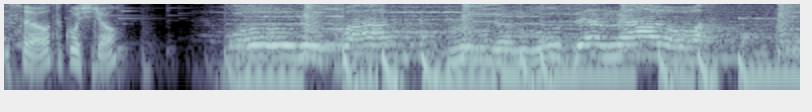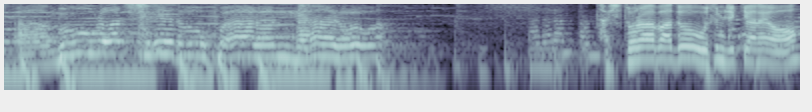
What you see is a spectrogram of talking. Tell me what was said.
있어요. 듣고 오시죠. 다시 돌아봐도 웃음 짓게 하네요.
